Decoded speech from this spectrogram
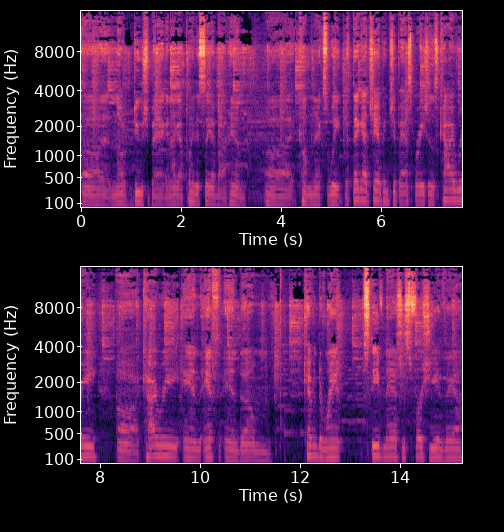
uh, not a douchebag, and I got plenty to say about him. Uh, come next week, but they got championship aspirations. Kyrie, uh, Kyrie, and and um, Kevin Durant, Steve Nash's first year there,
